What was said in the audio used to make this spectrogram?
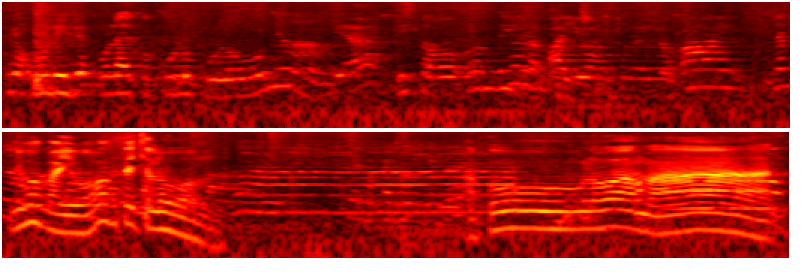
Yok meribet mulai ke puluh-puluhnya. Di tahu orang meribet lah payung mulai ngapain. Jangan Lima bayu awak kita celung. Lo amat.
